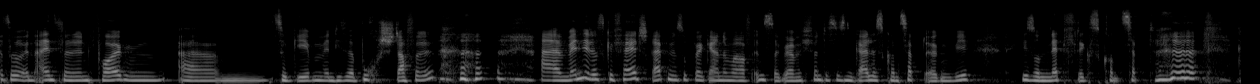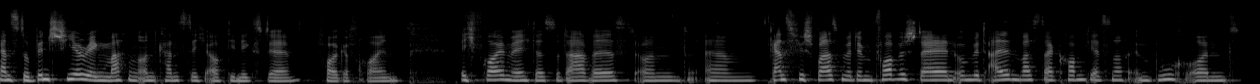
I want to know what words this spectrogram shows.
so in einzelnen Folgen ähm, zu geben in dieser Buchstaffel. ähm, wenn dir das gefällt, schreib mir super gerne mal auf Instagram. Ich finde, das ist ein geiles Konzept irgendwie. Wie so ein Netflix-Konzept. kannst du Binge-Shearing machen und kannst dich auf die nächste Folge freuen. Ich freue mich, dass du da bist und ähm, ganz viel Spaß mit dem Vorbestellen und mit allem, was da kommt jetzt noch im Buch. Und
